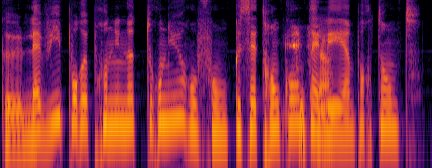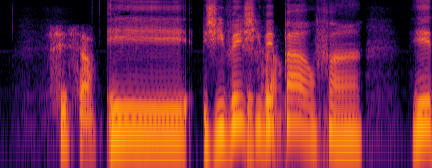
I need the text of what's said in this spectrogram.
que la vie pourrait prendre une autre tournure au fond, que cette rencontre, elle est importante. C'est ça. Et j'y vais, j'y vais pas. Enfin, et.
